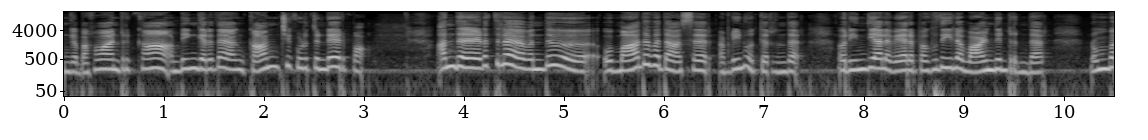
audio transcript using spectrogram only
இங்கே பகவான் இருக்கான் அப்படிங்கிறத அங்கே காமிச்சு கொடுத்துட்டே இருப்பான். அந்த இடத்துல வந்து மாதவதாசர் அப்படின்னு ஒருத்தர் இருந்தார். அவர் இந்தியாவில் வேறு பகுதியில் வாழ்ந்துட்டு இருந்தார். ரொம்ப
